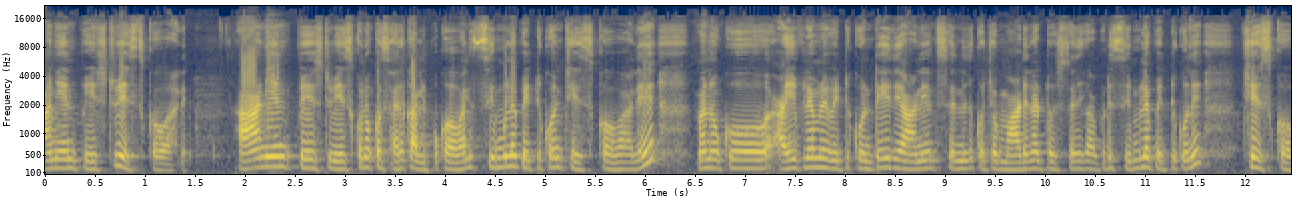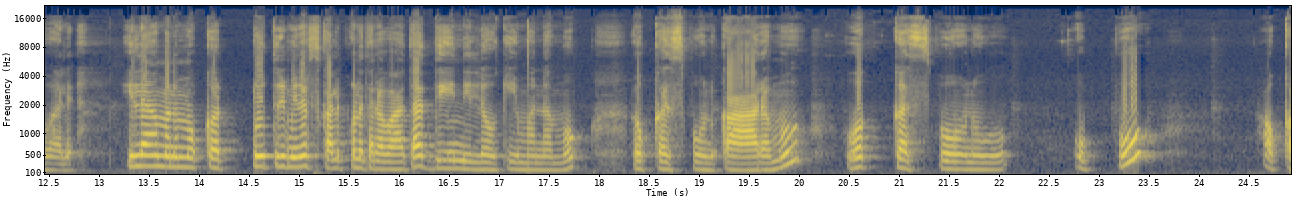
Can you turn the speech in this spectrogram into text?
ఆనియన్ పేస్ట్ వేసుకోవాలి. ఆనియన్ పేస్ట్ వేసుకొని ఒకసారి కలుపుకోవాలి. సిమ్లో పెట్టుకొని చేసుకోవాలి. మనకు ఐ ఫ్లేమ్లో పెట్టుకుంటే ఇది ఆనియన్స్ అనేది కొంచెం మాడినట్టు వస్తుంది కాబట్టి సిమ్లో పెట్టుకొని చేసుకోవాలి. ఇలా మనం ఒక టూ త్రీ మినిట్స్ కలుపుకున్న తర్వాత దీనిలోకి మనము ఒక స్పూన్ కారము ఒక్క స్పూను ఉప్పు ఒక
